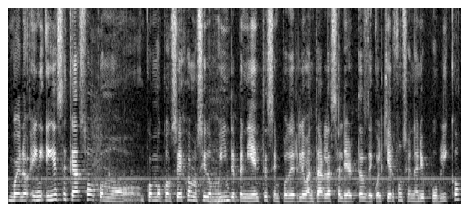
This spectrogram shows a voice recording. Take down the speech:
Bueno, en, en este caso, como, como consejo, hemos sido muy independientes en poder levantar las alertas de cualquier funcionario público.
